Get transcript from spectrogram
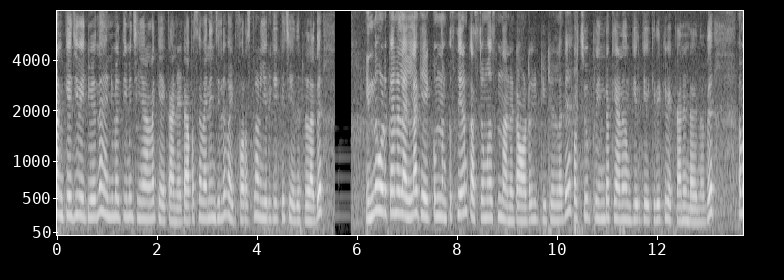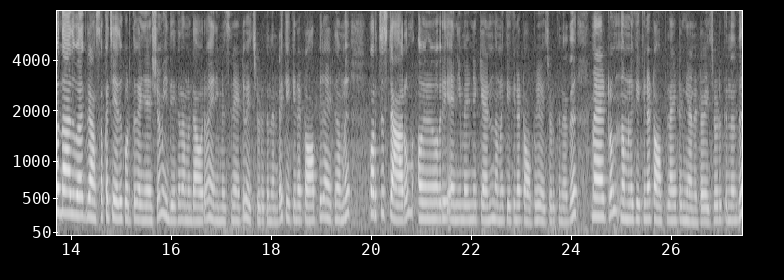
വൺ കെ ജി വെയിറ്റ് വരുന്ന ആനിമൽ തീമിൽ ചെയ്യാനുള്ള കേക്കാണ് കേട്ടോ. അപ്പോൾ സെവൻ ഇഞ്ചിൽ വൈറ്റ് ഫോറസ്റ്റിലാണ് ഈ ഒരു കേക്ക് ചെയ്തിട്ടുള്ളത്. ഇന്ന് കൊടുക്കാനുള്ള എല്ലാ കേക്കും നമുക്ക് സ്ഥിരം കസ്റ്റമേഴ്സ് നിന്നാണ് കേട്ടോ ഓർഡർ കിട്ടിയിട്ടുള്ളത്. കുറച്ച് പ്രിന്റൊക്കെയാണ് നമുക്ക് ഈ ഒരു കേക്കിലേക്ക് വെക്കാനുണ്ടായിരുന്നത്. അപ്പോൾ ഇതാ അതുപോലെ ഗ്രാസൊക്കെ ചെയ്ത് കൊടുത്തു കഴിഞ്ഞ ശേഷം ഇതിലേക്ക് നമ്മൾ ഇതാ ഓരോ അനിമൽസിനായിട്ട് വെച്ച് കൊടുക്കുന്നുണ്ട്. കേക്കിന്റെ ടോപ്പിലായിട്ട് നമ്മൾ കുറച്ച് സ്റ്റാറും ഒരു അനിമലിനൊക്കെയാണ് നമ്മൾ കേക്കിന്റെ ടോപ്പിൽ വെച്ച് കൊടുക്കുന്നത്. മാറ്ററും നമ്മൾ കേക്കിന്റെ ടോപ്പിലായിട്ട് തന്നെയാണ് കേട്ടോ വെച്ച് കൊടുക്കുന്നത്.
